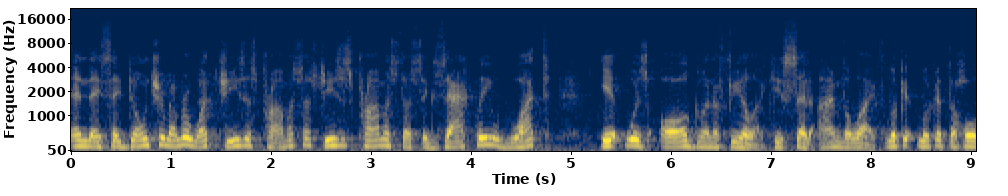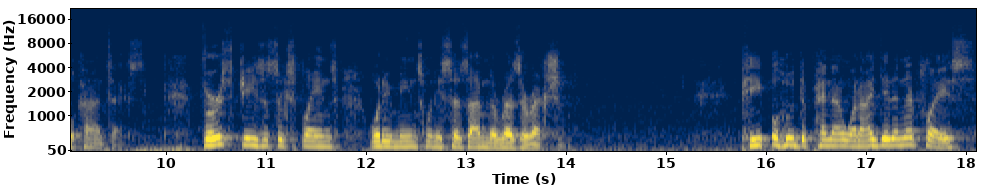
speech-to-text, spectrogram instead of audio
And they say, Don't you remember what Jesus promised us? Jesus promised us exactly what it was all going to feel like. He said, I'm the life. Look at, look at the whole context. First, Jesus explains what he means when he says, I'm the resurrection. People who depend on what I did in their place,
